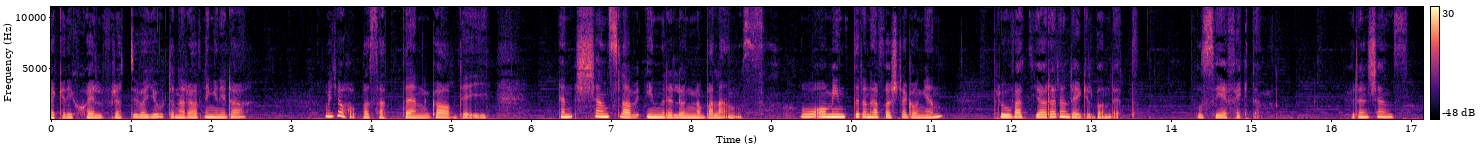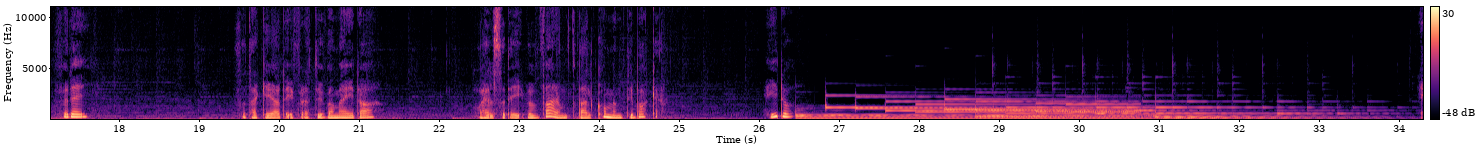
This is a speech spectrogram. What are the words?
Tacka dig själv för att du har gjort den här övningen idag. Och jag hoppas att den gav dig en känsla av inre lugn och balans. Och om inte den här första gången, prova att göra den regelbundet och se effekten. Hur den känns för dig. Så tackar jag dig för att du var med idag och hälsar dig varmt välkommen tillbaka. Hej då!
